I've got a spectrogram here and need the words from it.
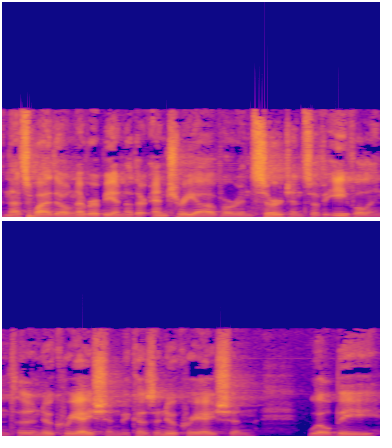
And that's why there'll never be another entry of or insurgence of evil into the new creation, because the new creation will be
